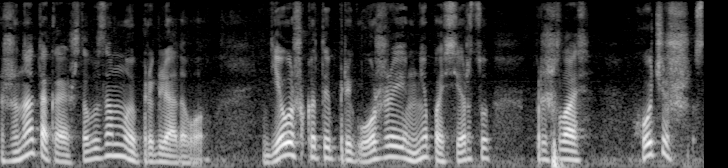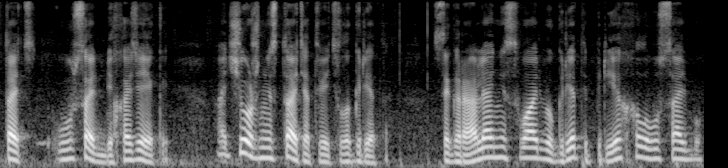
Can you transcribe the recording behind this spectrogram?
жена такая, чтобы за мной приглядывала. Девушка ты пригожая, и мне по сердцу пришлась. Хочешь стать в усадьбе хозяйкой? А чего же не стать, ответила Грета. Сыграли они свадьбу, Грета переехала в усадьбу.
